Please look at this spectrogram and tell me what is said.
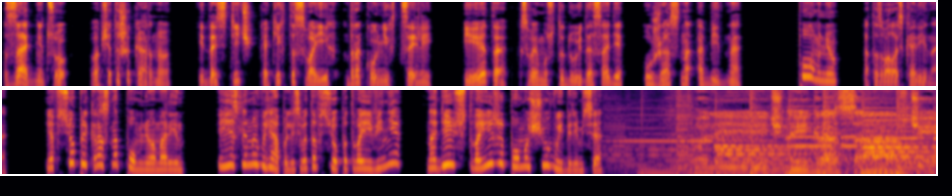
задницу, вообще-то шикарную, и достичь каких-то своих драконьих целей. И это, к своему стыду и досаде, ужасно обидно. «Помню», — отозвалась Карина. «Я все прекрасно помню, Амарин. И если мы вляпались в это все по твоей вине, надеюсь, с твоей же помощью выберемся. Твой личный красавчик,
